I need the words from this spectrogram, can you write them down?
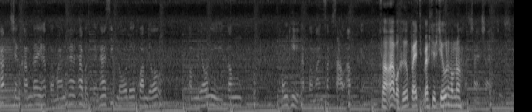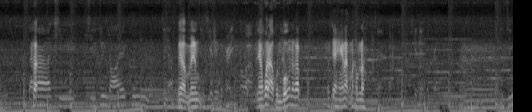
ครับอืมเชียงคำได้ครับประมาณ5ถ้าเบิกเกิน50 โลโดยความเลี้ยวความเลี้ยวนี่ต้องคงที่ครับประมาณสักสาวอัพเนี่ยสามารถก็คือไปแบบชิวๆนะครับเนาะ ใช่ใช่ชิวๆแต่ครับถ้าขี่ขี่ขึ้นดอยขึ้นเจียเนี่ยมัน ขี่ได้บ่ไกลเพราะว่ายังพระดาขุนบงนะครับมันจะแหงหนักนะครับเนาะขี่ได้บ่ไกลอืมจริง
